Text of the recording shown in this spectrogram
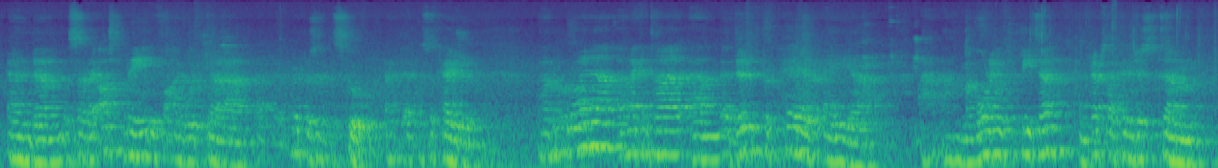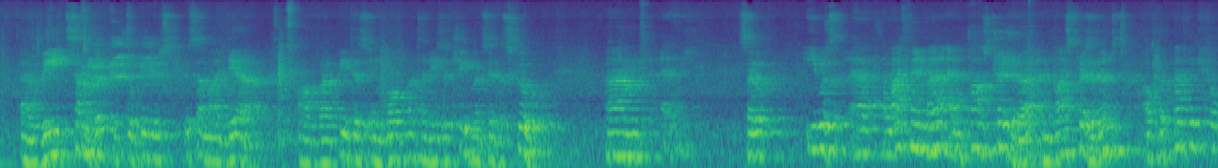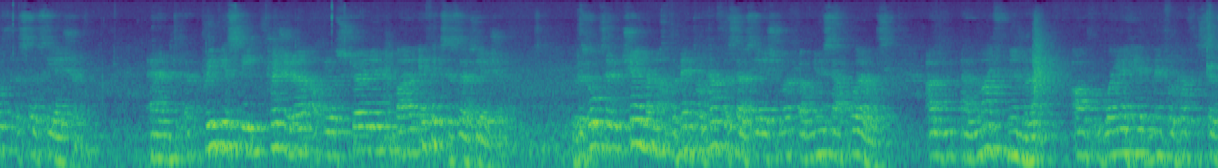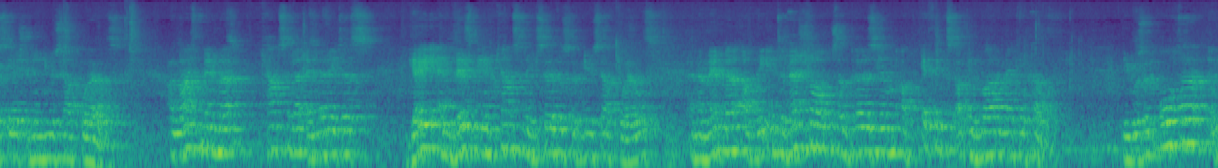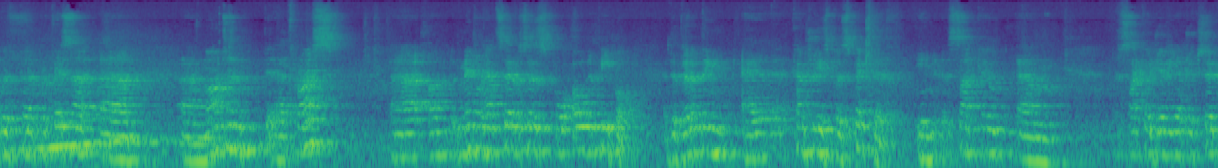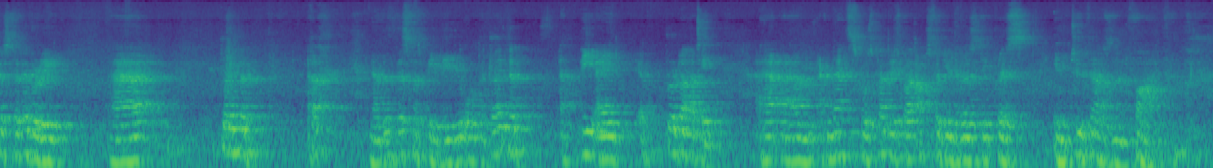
And um, so they asked me if I would uh, represent the school at, at this occasion. Um, Raina MacIntyre um, did prepare a, uh, a memorial to Peter, and perhaps I can just um, uh, read some of it, which will give you some idea of uh, Peter's involvement and his achievements in the school. Um, so he was a life member and past treasurer and vice president of the Public Health Association and previously treasurer of the Australian Bioethics Association. He was also chairman of the Mental Health Association of New South Wales, a, life member of WayAhead Mental Health Association in New South Wales, a life member, counsellor emeritus, Gay and Lesbian Counselling Service of New South Wales, and a member of the International Symposium of Ethics of Environmental Health. He was an author with uh, Professor um, uh, Martin uh, Prince uh, on mental health services for older people, developing a country's perspective in psycho, um, psychogeriatric service delivery. Draper, uh, now this, must be the, Draper uh, P.A. Brodaty, uh, um, and that was published by Oxford University Press in 2005.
